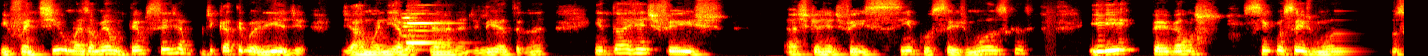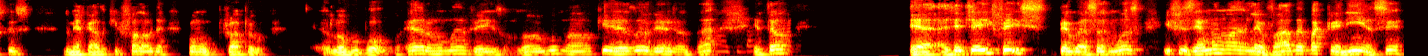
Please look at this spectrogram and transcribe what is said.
infantil, mas ao mesmo tempo seja de categoria, de, de harmonia bacana, de letra. Né? Então a gente fez, acho que a gente fez cinco ou seis músicas e pegamos cinco ou seis músicas do mercado que falavam, como o próprio Lobo Bobo. Era uma vez um lobo mau que resolveu jantar. Então é, a gente aí fez, pegou essas músicas e fizemos uma levada bacaninha, assim,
